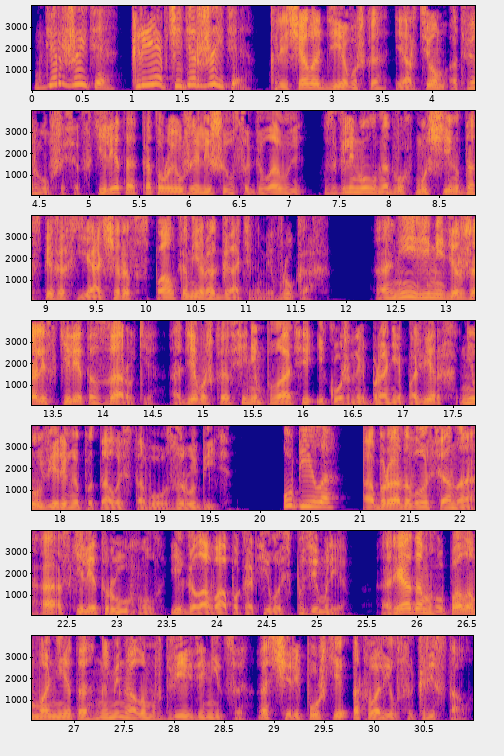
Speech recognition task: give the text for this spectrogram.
«Держите! Крепче держите!» — кричала девушка, и Артем, отвернувшись от скелета, который уже лишился головы, взглянул на двух мужчин в доспехах ящеров с палками-рогатинами в руках. Они ими держали скелета за руки, а девушка в синем платье и кожаной броне поверх неуверенно пыталась того зарубить. «Убила!» — обрадовалась она, а скелет рухнул, и голова покатилась по земле. Рядом упала монета номиналом в две единицы, а с черепушки отвалился кристалл.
